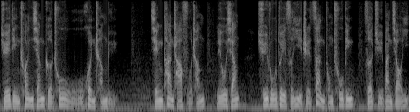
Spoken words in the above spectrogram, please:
决定川湘各出五混成旅，请探查府城、刘湘、徐如对此意志赞同出兵，则举办交易；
